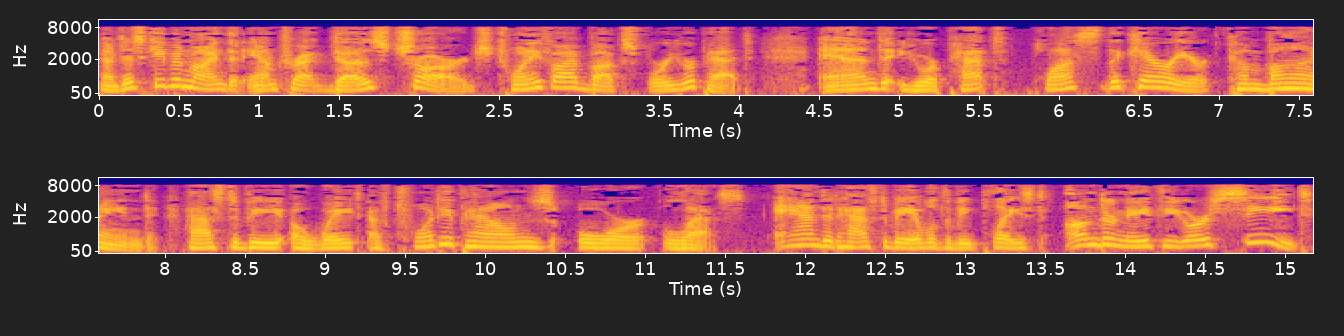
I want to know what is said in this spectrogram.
Now just keep in mind that Amtrak does charge 25 bucks for your pet and your pet plus the carrier combined has to be a weight of 20 pounds or less. And it has to be able to be placed underneath your seat.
